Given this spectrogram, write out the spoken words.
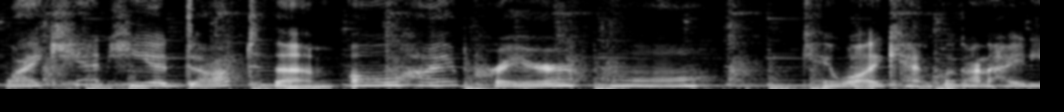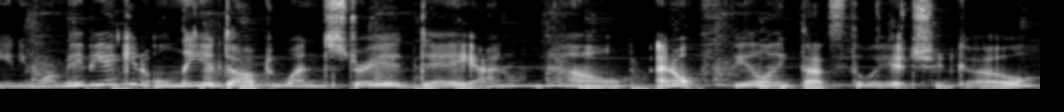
Why can't he adopt them? Oh, hi, Prayer. Aw. Okay, well, I can't click on Heidi anymore. Maybe I can only adopt one stray a day. I don't know. I don't feel like that's the way it should go.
